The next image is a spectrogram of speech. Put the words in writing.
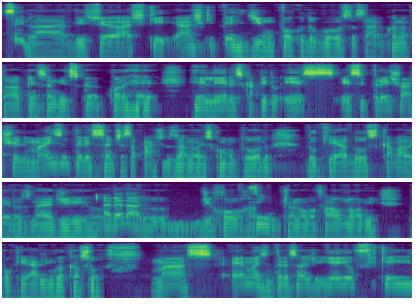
sei lá, bicho, eu acho que acho que perdi um pouco do gosto, sabe? Quando eu tava pensando nisso, que eu- quando re, reler esse capítulo, esse, esse trecho eu achei ele mais interessante essa parte dos anões como um todo do que a dos cavaleiros, né? De É verdade. do- de Rohan, Sim. que eu não vou falar o nome porque a língua cansou. Mas é mais interessante e aí eu fiquei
